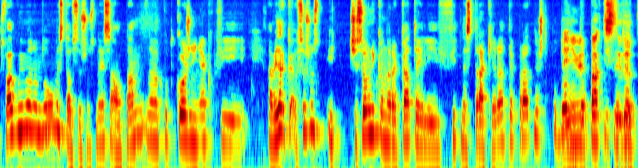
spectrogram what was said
това го има на много места всъщност, не само там. Подкожни някакви... Ами да, всъщност и часовника на ръката или фитнес тракера, те правят нещо подобно. Те Те, пак ти следят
